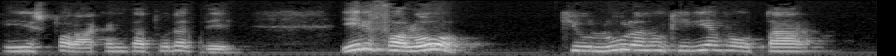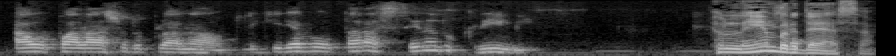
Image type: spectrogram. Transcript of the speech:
ia estourar a candidatura dele. E ele falou que o Lula não queria voltar ao Palácio do Planalto, ele queria voltar à cena do crime. Eu lembro essa, dessa.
